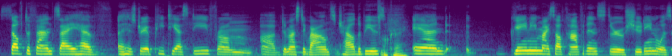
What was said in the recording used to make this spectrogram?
self defense. I have a history of PTSD from uh, domestic violence and child abuse. Okay. And gaining my self confidence through shooting was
